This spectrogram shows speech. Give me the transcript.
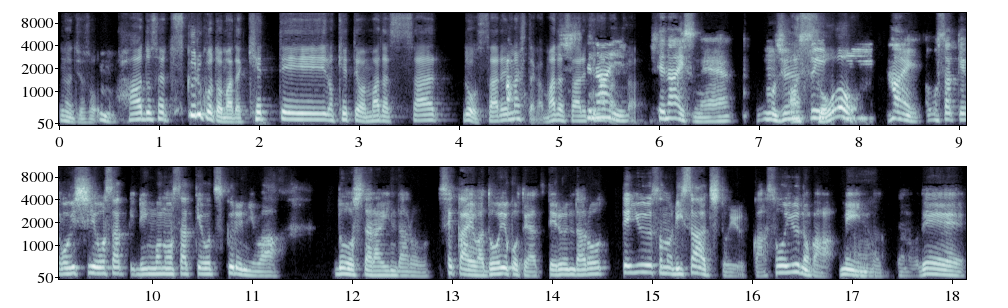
なんていうううん。ハードサイト作ることまで決定の決定はまださ、どうされましたか？まださしてないれてなかった、してないですね。もう純粋に、はい、お酒、美味しいお酒、リンゴのお酒を作るには、どうしたらいいんだろう、世界はどういうことやってるんだろうっていう、そのリサーチというか、そういうのがメインだったので、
